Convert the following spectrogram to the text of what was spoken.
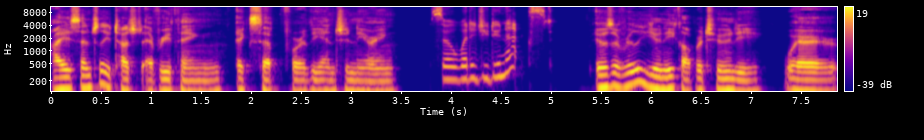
I essentially touched everything except for the engineering. So, what did you do next? It was a really unique opportunity where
